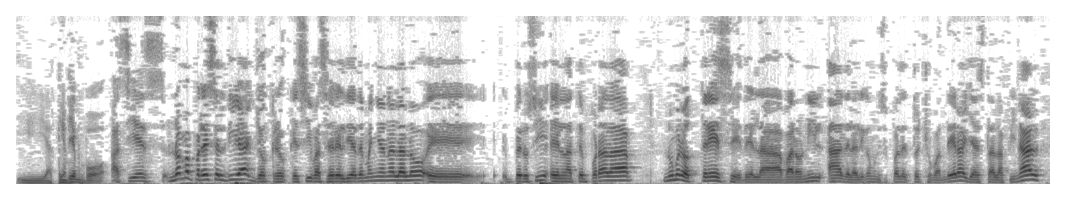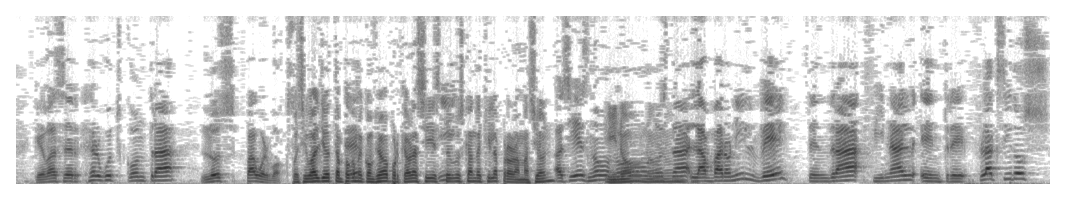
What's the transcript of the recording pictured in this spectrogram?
y a tiempo. tiempo. Así es. No me aparece el día. Yo creo que sí va a ser el día de mañana Lalo. Pero sí en la temporada número 13 de la varonil A de la Liga Municipal de Tocho Bandera ya está la final que va a ser Herwoods contra los Powerbox. Pues igual yo tampoco ¿Eh? me confiaba porque ahora sí estoy buscando aquí la programación. Así es, no, no, no, está. La varonil B tendrá final entre Flácidos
